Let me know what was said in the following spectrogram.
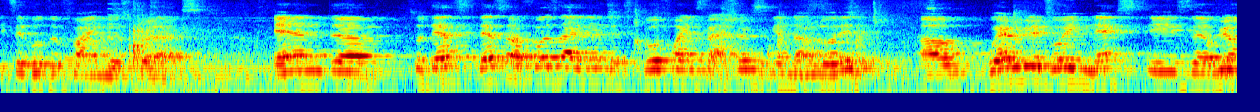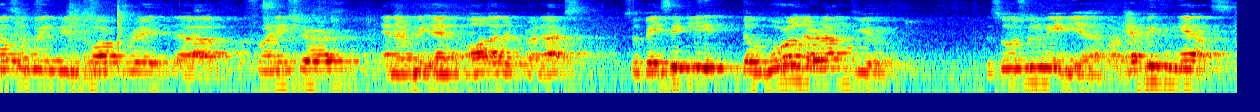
It's able to find those products. And uh, so that's that's our first item. Let's go find fashion. You can download it. Uh, where we are going next is uh, we're also going to incorporate uh, furniture and, and all other products. So basically, the world around you, the social media or everything else,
